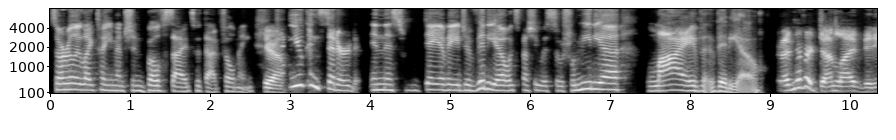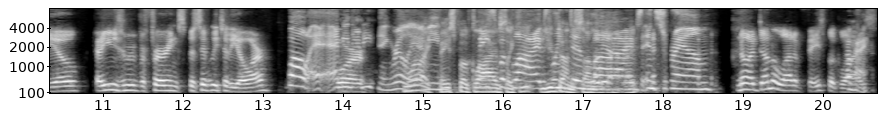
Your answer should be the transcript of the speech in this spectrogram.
so i really liked how you mentioned both sides with that filming yeah have you considered in this day of age of video especially with social media live video i've never done live video are you referring specifically to the or well, I, I mean anything really. More I mean Facebook lives, Facebook like lives, you, LinkedIn lives, that, right? Instagram. No, I've done a lot of Facebook lives,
